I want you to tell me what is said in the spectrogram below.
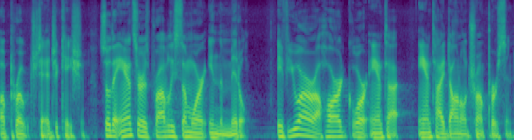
approach to education. So the answer is probably somewhere in the middle. If you are a hardcore anti anti Donald Trump person,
